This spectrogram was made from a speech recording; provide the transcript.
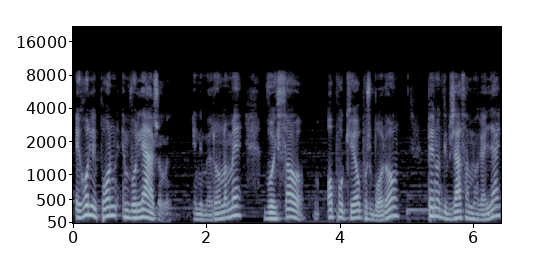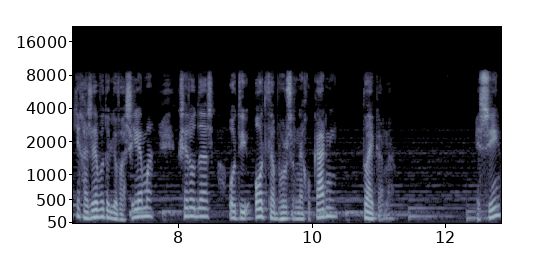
Εγώ λοιπόν εμβολιάζομαι, ενημερώνομαι, βοηθάω όπου και όπως μπορώ, παίρνω την ψάθα μου αγκαλιά και χαζεύω το λιοβασίλεμα, ξέροντας ότι ό,τι θα μπορούσα να έχω κάνει, το έκανα. Εσύ;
